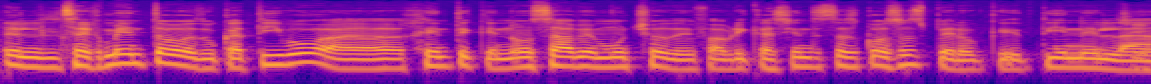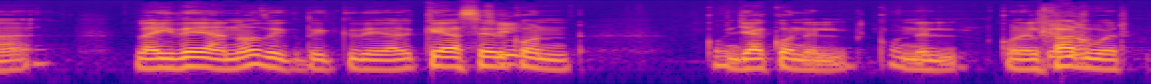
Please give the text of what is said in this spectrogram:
el segmento educativo a gente que no sabe mucho de fabricación de estas cosas, pero que tiene la, la idea, ¿no? De, de, de qué hacer sí. con, con ya con el, con el, con el que hardware. No,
